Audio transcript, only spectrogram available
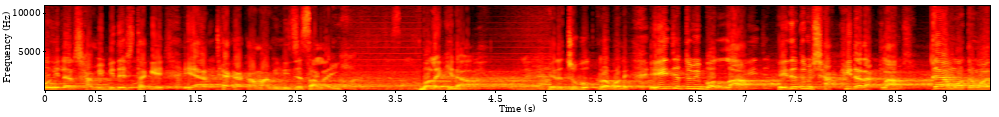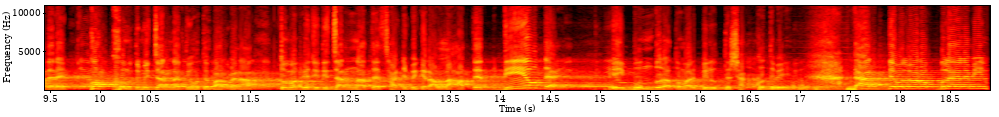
মহিলার স্বামী বিদেশ থাকে, এ আর ঠেকা কাম আমি নিজে চালাই। বলে কি না এটা যুবকরা বলে। এই যে তুমি বললা, এই যে তুমি সাক্ষীটা রাখলা কেমতে ময়দানে কখন তুমি জান্নাতি হতে পারবে না? তোমাকে যদি জান্নাতের সার্টিফিকেট আল্লাহ হাতে দিয়েও দেয়, এই বন্ধুরা তোমার বিরুদ্ধে সাক্ষ্য দেবে। ডাক দেবে রব্বুল আলামিন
